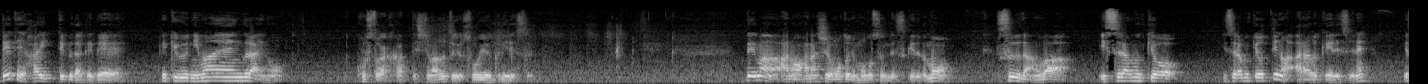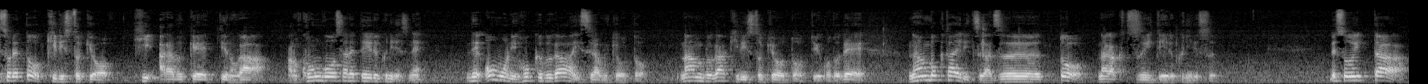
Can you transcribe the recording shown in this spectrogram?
う出て入っていくだけで結局2万円ぐらいのコストがかかってしまうというそういう国です。でまああの話を元に戻すんですけれどもスーダンはイスラム教イスラム教っていうのはアラブ系ですよね。でそれとキリスト教非アラブ系っていうのがあの混合されている国ですね。で主に北部がイスラム教徒南部がキリスト教徒ということで南北対立がずっと長く続いている国です。でそういった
